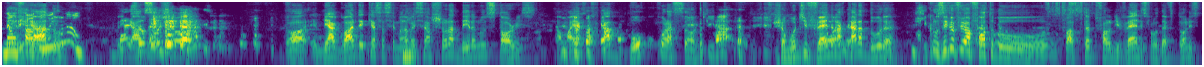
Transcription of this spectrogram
Não Obrigado. falta muito, não. Obrigado. Eu sou jovem. Ó, me aguardem que essa semana vai ser uma choradeira nos stories. A Maia acabou com o coração aqui. Chamou de velho Olha. na cara dura. Inclusive, eu vi uma foto do. Tanto falando de velhos, falou Deftones.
